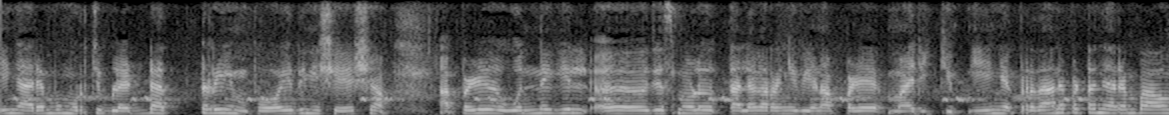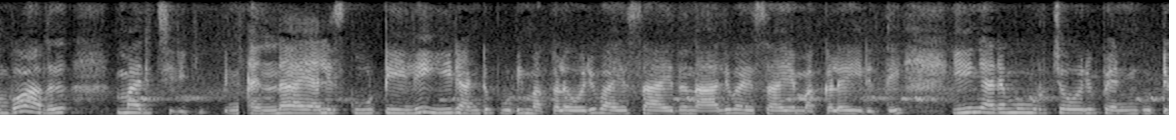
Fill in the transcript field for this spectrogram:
ഈ ഞരമ്പ് മുറിച്ച് ബ്ലഡ് അത്രയും പോയതിന് ശേഷം അപ്പോഴ് ഒന്നുകിൽ ജസ്മോൾ തല കറങ്ങി വീണ് അപ്പോഴേ മരിക്കും. ഈ പ്രധാനപ്പെട്ട ഞരമ്പാവുമ്പോൾ അത് മരിച്ചിരിക്കും. പിന്നെ എന്തായാലും സ്കൂട്ടിയിൽ ഈ രണ്ട് പൊടി മക്കളെ ഒരു വയസ്സായത് നാല് വയസ്സായ മക്കളെ ഇരുത്തി ഈ ഞരമ്പ് മുറിച്ച ഒരു പെൺകുട്ടി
